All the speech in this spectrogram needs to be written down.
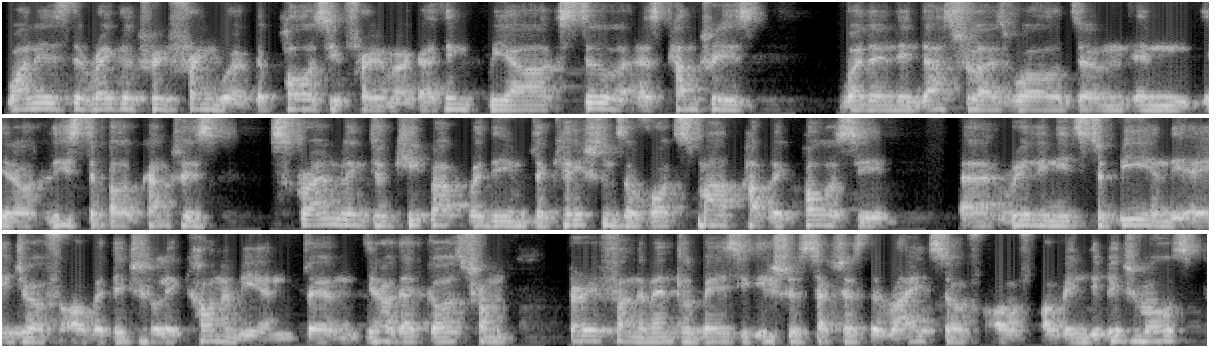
One is the regulatory framework, the policy framework. I think we are still, as countries, whether in the industrialized world, um, in you know least developed countries, scrambling to keep up with the implications of what smart public policy uh, really needs to be in the age of, of a digital economy. And um, you know that goes from very fundamental basic issues such as the rights of, of, of individuals,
